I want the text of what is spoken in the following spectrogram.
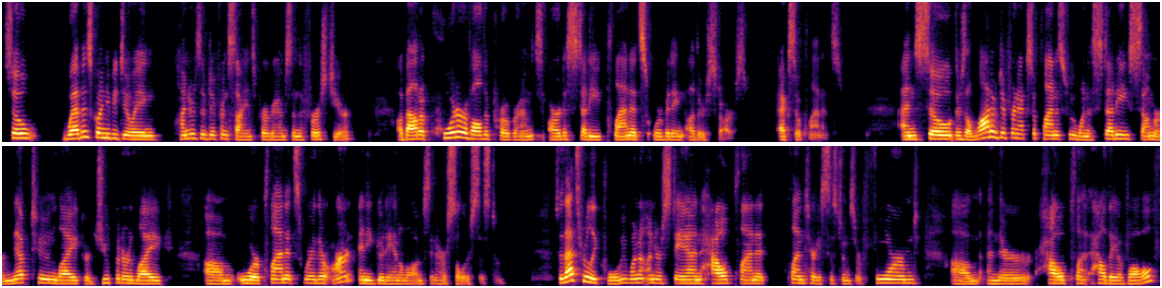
So Webb is going to be doing hundreds of different science programs in the first year. About a quarter of all the programs are to study planets orbiting other stars, exoplanets. And so there's a lot of different exoplanets we want to study. Some are Neptune like or Jupiter like, um, or planets where there aren't any good analogs in our solar system. So that's really cool. We want to understand how planet planetary systems are formed um, and their how how they evolve.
